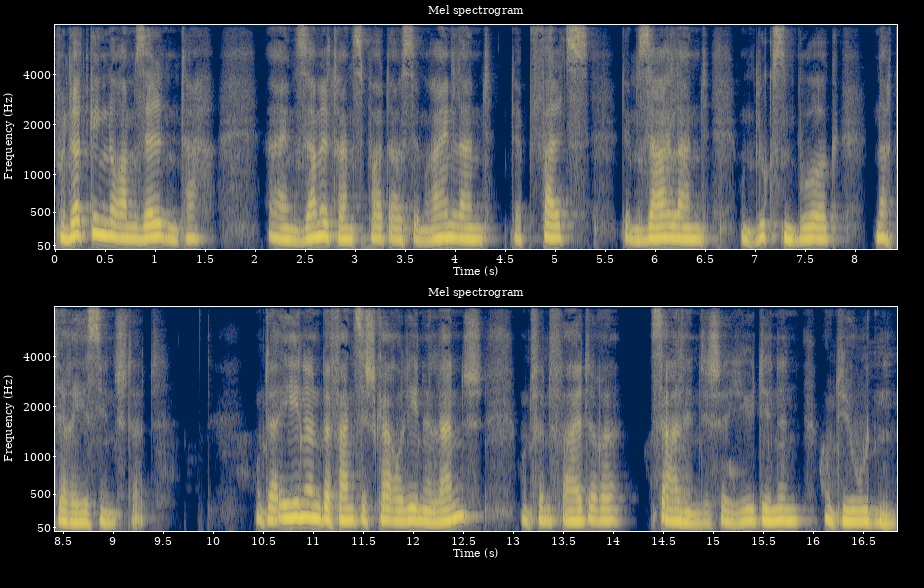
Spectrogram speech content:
Von dort ging noch am selben Tag ein Sammeltransport aus dem Rheinland, der Pfalz, dem Saarland und Luxemburg nach Theresienstadt. Unter ihnen befand sich Caroline Lansch und fünf weitere saarländische Jüdinnen und Juden.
